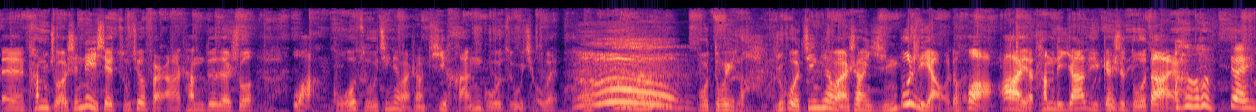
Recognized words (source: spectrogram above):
呃，他们主要是那些足球粉啊，他们都在说。哇，国足今天晚上踢韩国足球哎，不对了，如果今天晚上赢不了的话，哎呀，他们的压力该是多大呀？对，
